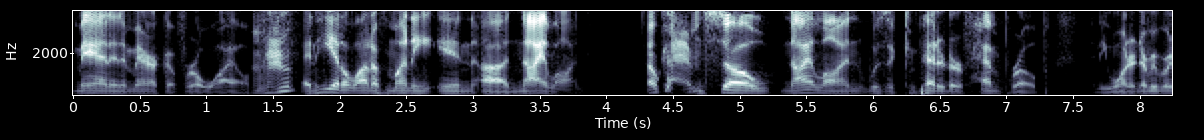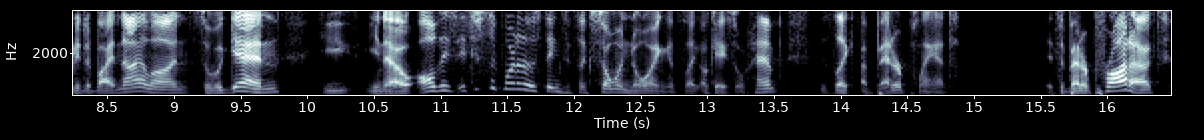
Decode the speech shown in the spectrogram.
man in America for a while, Mhm. and he had a lot of money in uh, nylon. Okay. And so nylon was a competitor of hemp rope, and he wanted everybody to buy nylon. So again, he, you know, all these. It's just like one of those things. It's like so annoying. It's like okay, so hemp is like a better plant, it's a better product.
